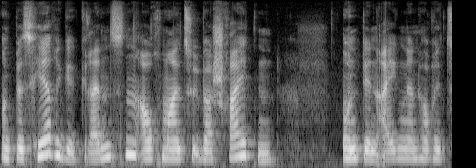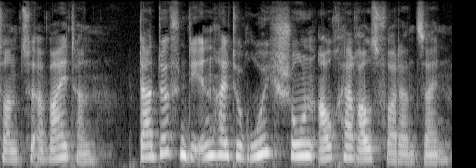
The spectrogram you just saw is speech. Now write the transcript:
und bisherige Grenzen auch mal zu überschreiten und den eigenen Horizont zu erweitern. Da dürfen die Inhalte ruhig schon auch herausfordernd sein.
